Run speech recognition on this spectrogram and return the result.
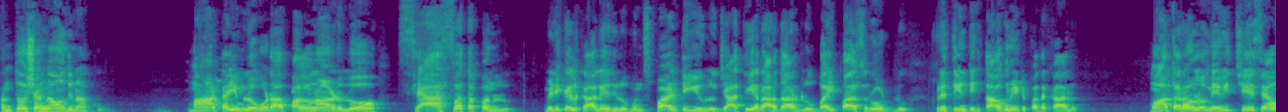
సంతోషంగా ఉంది నాకు. మా టైంలో కూడా పల్నాడులో శాశ్వత పనులు మెడికల్ కాలేజీలు మున్సిపాలిటీలు జాతీయ రహదారులు బైపాస్ రోడ్లు ప్రతి ఇంటికి తాగునీటి పథకాలు. మా తరంలో మేము ఇది చేసాం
